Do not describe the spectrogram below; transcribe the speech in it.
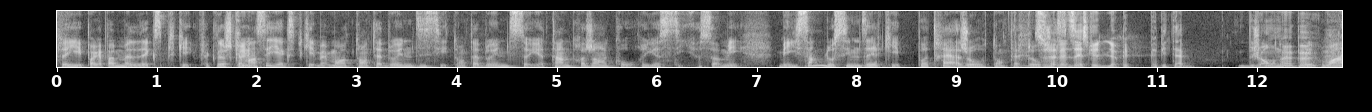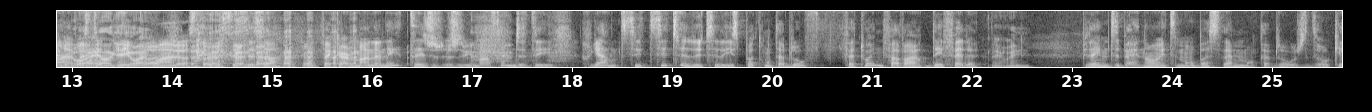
Puis là, il n'est pas capable de me l'expliquer. Fait que là, je commençais à y expliquer. Mais moi, ton tableau, il me dit ci, ton tableau, il me dit ça. Il y a tant de projets en cours, il y a ci, il y a ça. Mais, mais il semble aussi me dire qu'il n'est pas très à jour, ton tableau. Ça, j'allais dire, est-ce que le pa- papier t'a jaune un peu? Ouais, ouais, ouais. là, c'est ça. fait qu'à un moment donné, tu sais, je, je lui mentionne, je dis, regarde, si, si tu n'utilises pas ton tableau, fais-toi une faveur, défais-le. Ben oui. Puis là, il me dit, ben non, il dit, mon boss aime mon tableau. Je dis, OK,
